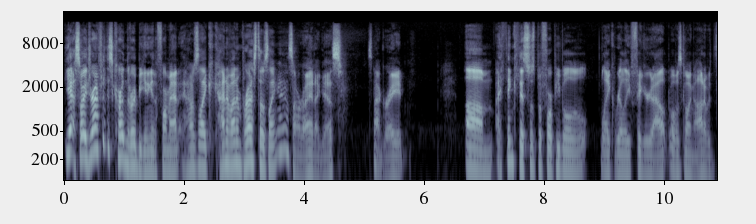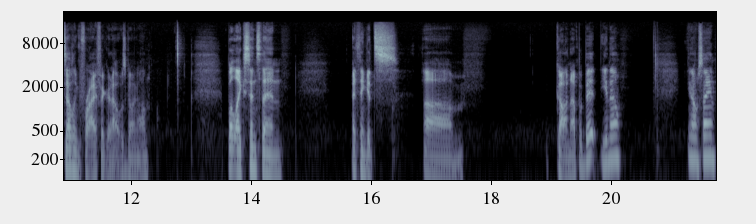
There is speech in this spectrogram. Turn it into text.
Yeah, so I drafted this card in the very beginning of the format, and I was like kind of unimpressed. I was like, eh, it's all right, I guess. It's not great. Um, I think this was before people like really figured out what was going on. It was definitely before I figured out what was going on. But like since then, I think it's um gone up a bit, you know? You know what I'm saying?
